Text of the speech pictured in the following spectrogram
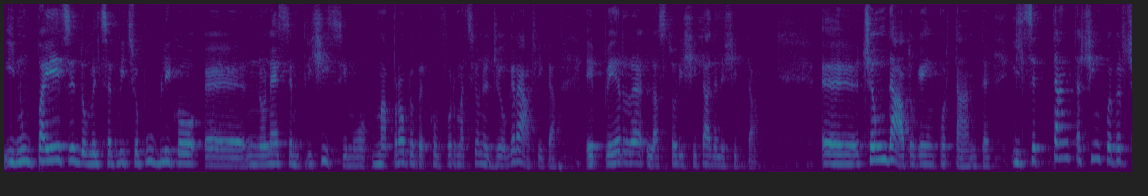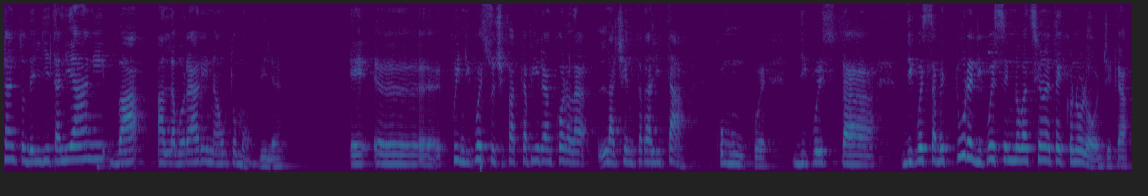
in un paese dove il servizio pubblico eh, non è semplicissimo, ma proprio per conformazione geografica e per la storicità delle città. Eh, c'è un dato che è importante, il 75% degli italiani va a lavorare in automobile e eh, quindi questo ci fa capire ancora la, la centralità comunque di questa, di questa, vettura e di questa innovazione tecnologica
